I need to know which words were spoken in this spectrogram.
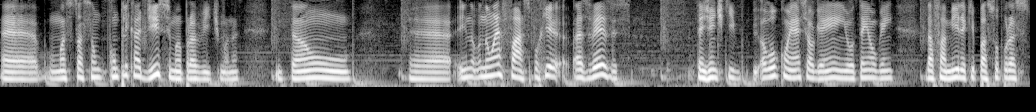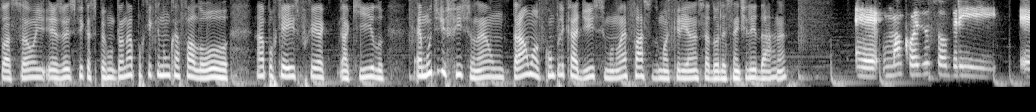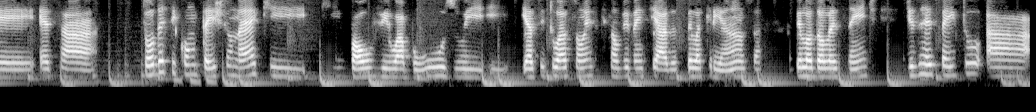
é uma situação complicadíssima para a vítima, né? Então, é, e não é fácil, porque às vezes tem gente que ou conhece alguém ou tem alguém da família que passou por essa situação e, e às vezes fica se perguntando, ah, por que, que nunca falou? Ah, por que isso, por que aquilo? É muito difícil, né? Um trauma complicadíssimo, não é fácil de uma criança, adolescente lidar, né? É, uma coisa sobre é, essa todo esse contexto, né, que envolve o abuso e, e, e as situações que são vivenciadas pela criança, pelo adolescente, diz respeito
